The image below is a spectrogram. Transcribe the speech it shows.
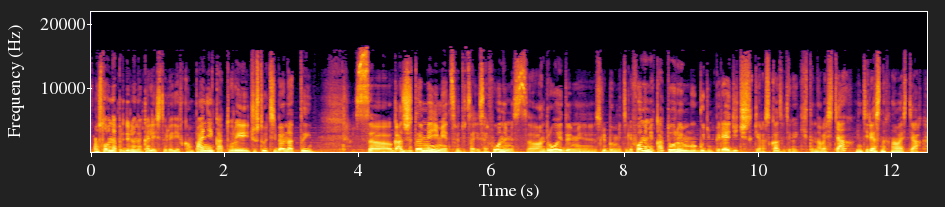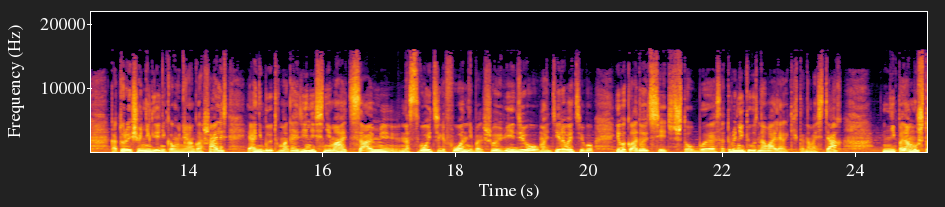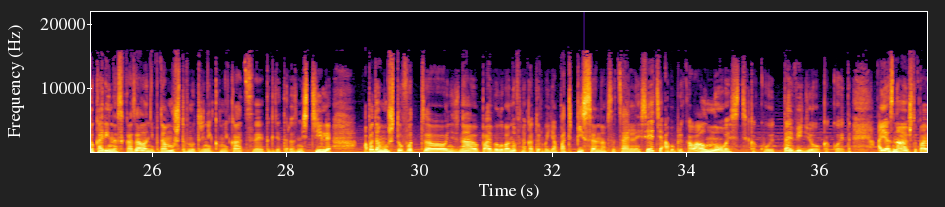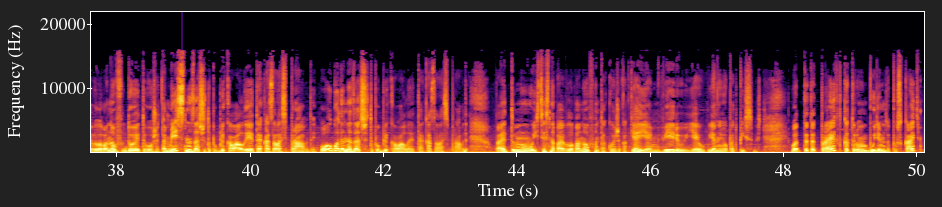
условно определенное количество людей в компании, которые чувствуют себя на «ты» с гаджетами, имеется в виду с айфонами, с андроидами, с любыми телефонами, которые мы будем периодически рассказывать о каких-то новостях, интересных новостях, которые еще нигде никому не оглашались, и они будут в магазине снимать сами на свой телефон небольшое видео, монтировать его и выкладывать в сеть, чтобы сотрудники узнавали о каких-то новостях, не потому, что Карина сказала, не потому, что внутренние коммуникации это где-то разместили, а потому что вот, э, не знаю, Павел Иванов, на которого я подписана в социальной сети, опубликовал новость какую-то, да, видео какое-то. А я знаю, что Павел Иванов до этого уже там месяц назад что-то публиковал, и это оказалось правдой. Полгода назад что-то публиковал, и это оказалось правдой. Поэтому, естественно, Павел Иванов, он такой же, как я, я ему верю, я, я на него подписываюсь. Вот этот проект, который мы будем запускать,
